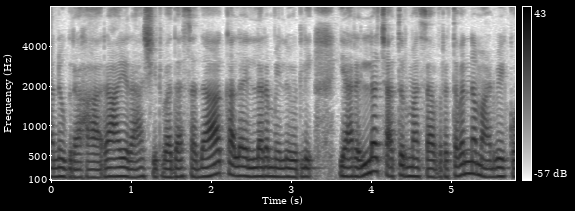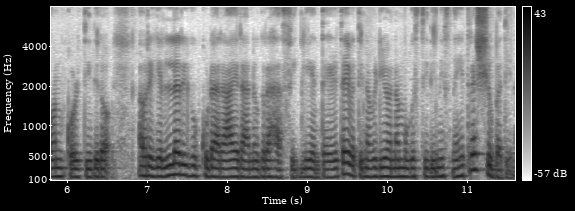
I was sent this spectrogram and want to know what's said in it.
ಅನುಗ್ರಹ, ರಾಯರ ಆಶೀರ್ವಾದ ಸದಾ ಕಾಲ ಎಲ್ಲರ ಮೇಲೂ ಇರಲಿ. ಯಾರೆಲ್ಲ ಚಾತುರ್ಮಾಸ ವ್ರತವನ್ನು ಮಾಡಬೇಕು ಅಂದ್ಕೊಳ್ತಿದ್ದೀರೋ ಅವರಿಗೆಲ್ಲರಿಗೂ ಕೂಡ ರಾಯರ ಅನುಗ್ರಹ ಸಿಗಲಿ ಅಂತ ಹೇಳ್ತಾ ಇವತ್ತಿನ ವಿಡಿಯೋನ ಮುಗಿಸ್ತಿದ್ದೀನಿ ಸ್ನೇಹಿತರೆ. ಶುಭ ದಿನ.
